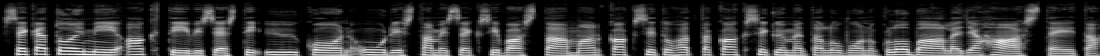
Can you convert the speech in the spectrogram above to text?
sekä toimii aktiivisesti YK uudistamiseksi vastaamaan 2020-luvun globaaleja haasteita.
